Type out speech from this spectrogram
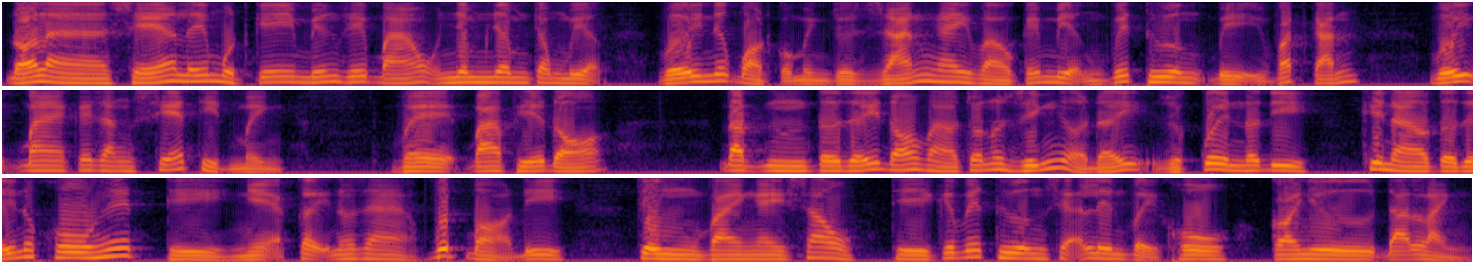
Đó là xé lấy một cái miếng giấy báo nhâm nhâm trong miệng với nước bọt của mình rồi dán ngay vào cái miệng vết thương bị vắt cắn với ba cái răng xé thịt mình về ba phía đó. Đặt tờ giấy đó vào cho nó dính ở đấy rồi quên nó đi. Khi nào tờ giấy nó khô hết thì nhẹ cậy nó ra, vứt bỏ đi. Chừng vài ngày sau thì cái vết thương sẽ lên vẩy khô, coi như đã lành.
